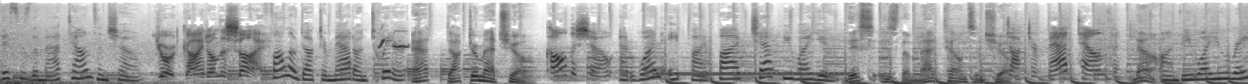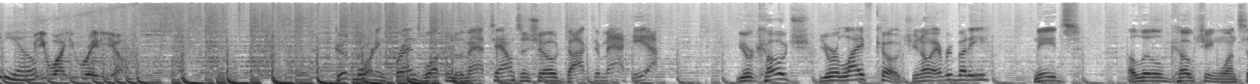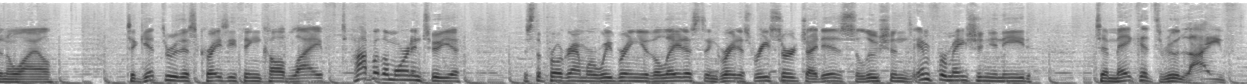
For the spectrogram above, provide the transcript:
This is the Matt Townsend Show. Your guide on the side. Follow Dr. Matt on Twitter at Dr. Matt Show. Call the show at 1 855 Chat BYU. This is the Matt Townsend Show. Dr. Matt Townsend. Now on BYU Radio. BYU Radio. Good morning, friends. Welcome to the Matt Townsend Show. Dr. Matt here. Your coach, your life coach. You know, everybody needs a little coaching once in a while to get through this crazy thing called life. Top of the morning to you. This is the program where we bring you the latest and greatest research, ideas, solutions, information you need to make it through life.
